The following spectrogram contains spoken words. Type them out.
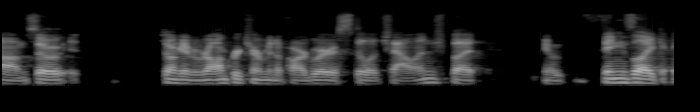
Um, so don't get me wrong, procurement of hardware is still a challenge, but you know things like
